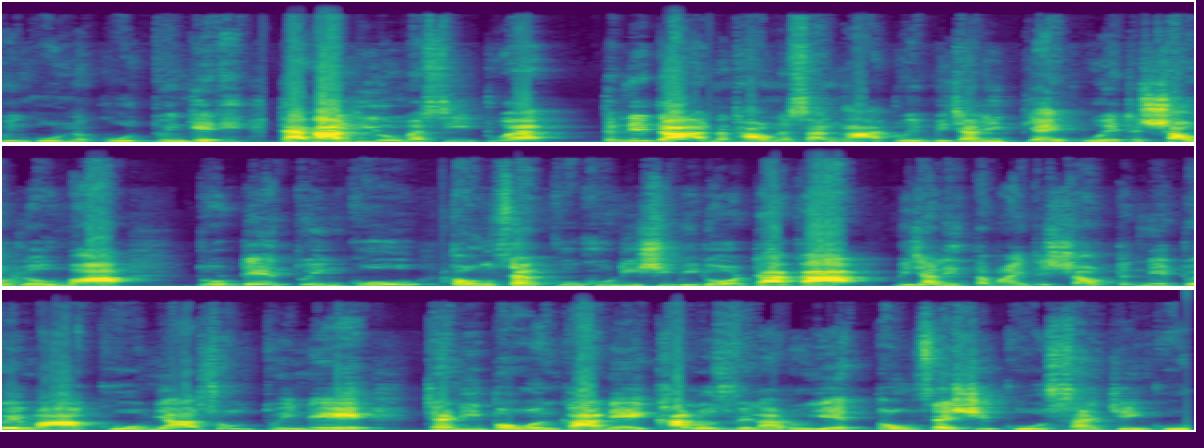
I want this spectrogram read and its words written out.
တွင်းကို2ကိုတွင်းခဲ့တယ်။ဒါကလီယိုမက်ဆီအတွက်တနစ်တာ2025အတွင်းမေဂျာလီပြိုင်ပွဲတစ်လျှောက်လုံးမှာတိုတယ်သွင်းကို39ခုတိရှိပြီးတော့ဒါကမေဂျာလီသမိုင်းတစ်လျှောက်တစ်နှစ်တွင်းမှာဂိုးအများဆုံးသွင်းတဲ့ ဒန်ဒီဘဝန်ကာနဲ့ကားလော့စ်ဗီလာတို့ရဲ့38ကိုစံချိန်ကို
